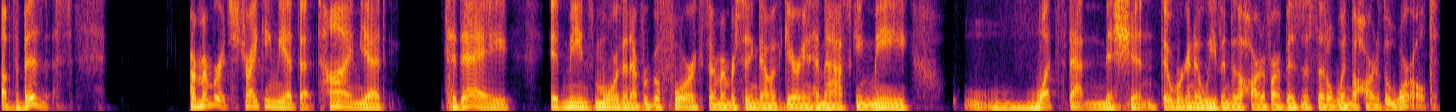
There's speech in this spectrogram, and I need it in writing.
of the business. I remember it striking me at that time, yet today it means more than ever before because I remember sitting down with Gary and him asking me, what's that mission that we're going to weave into the heart of our business that'll win the heart of the world?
